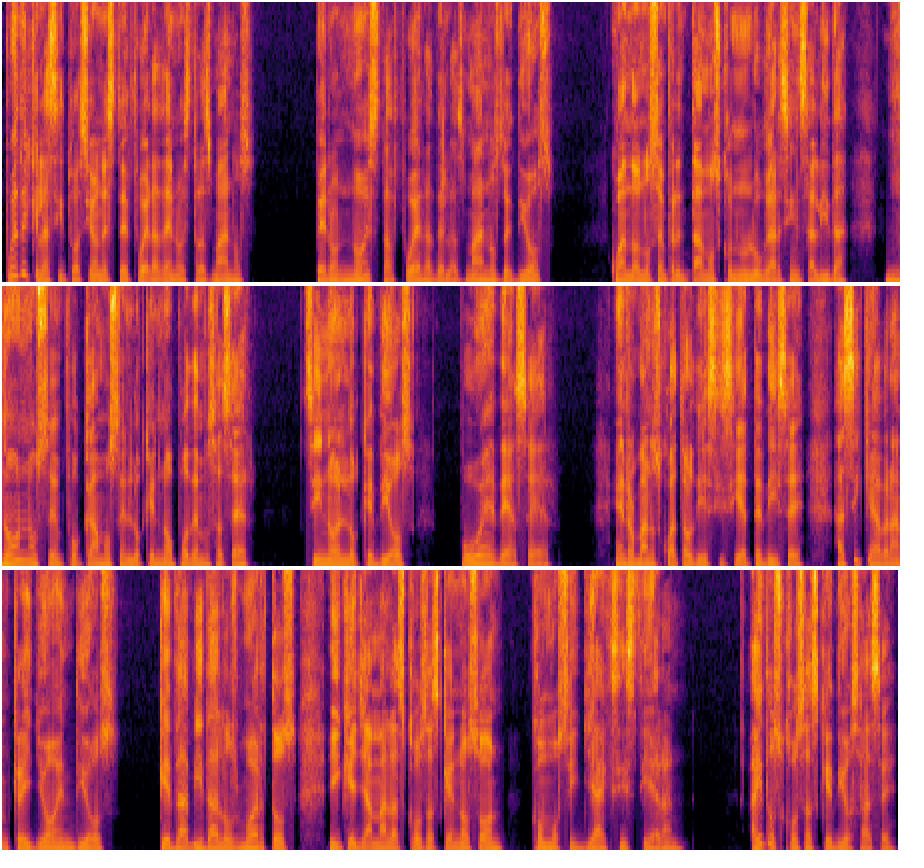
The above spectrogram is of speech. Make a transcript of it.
Puede que la situación esté fuera de nuestras manos, pero no está fuera de las manos de Dios. Cuando nos enfrentamos con un lugar sin salida, no nos enfocamos en lo que no podemos hacer, sino en lo que Dios puede hacer. En Romanos 4:17 dice, Así que Abraham creyó en Dios, que da vida a los muertos y que llama a las cosas que no son como si ya existieran. Hay dos cosas que Dios hace,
